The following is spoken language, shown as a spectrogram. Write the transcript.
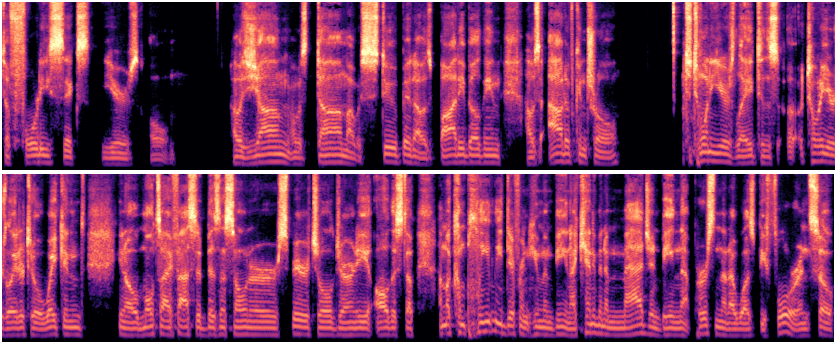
to 46 years old. I was young, I was dumb, I was stupid, I was bodybuilding, I was out of control to 20 years later to this uh, 20 years later to awakened you know multifaceted business owner spiritual journey all this stuff. I'm a completely different human being. I can't even imagine being that person that i was before. And so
